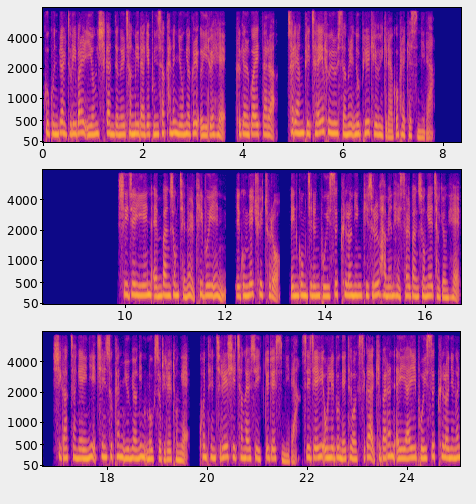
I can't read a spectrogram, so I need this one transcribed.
구군별 두리발 이용 시간 등을 정밀하게 분석하는 용역을 의뢰해 그 결과에 따라 차량 배차의 효율성을 높일 계획이라고 밝혔습니다. CJ ENM 방송 채널 TVN 이 국내 최초로 인공지능 voice cloning 기술을 화면 해설 방송에 적용해 시각장애인이 친숙한 유명인 목소리를 통해 콘텐츠를 시청할 수 있게 됐습니다. CJ 올리브 네트워크스가 개발한 AI voice cloning은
